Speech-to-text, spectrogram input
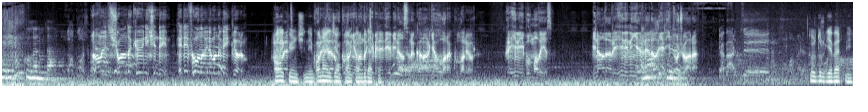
Pelerin kullanımda. Nomad şu anda köyün içindeyim. Hedefi onaylamanı bekliyorum. Ben de köyün içindeyim. Onaylayacağım okulun kankam bir yanındaki dakika. belediye binasını karargah olarak kullanıyor. Rehineyi bulmalıyız. Binada rehinenin yerine dair ipucu ara. Gebertin! Dur dur gebertmeyin.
